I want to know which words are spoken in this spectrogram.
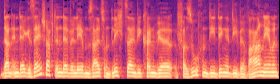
dann in der Gesellschaft, in der wir leben, Salz und Licht sein? Wie können wir versuchen, die Dinge, die wir wahrnehmen,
